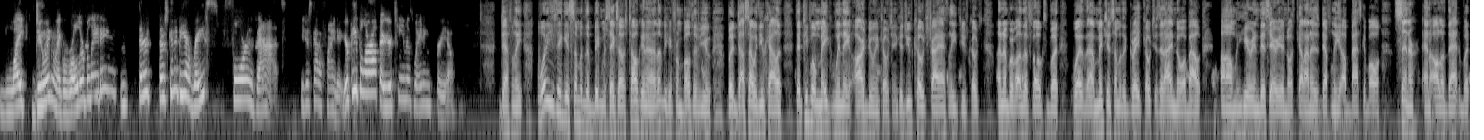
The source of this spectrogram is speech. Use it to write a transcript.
like doing, like rollerblading, there there's going to be a race for that. You just got to find it. Your people are out there. Your team is waiting for you definitely. What do you think is some of the big mistakes? I was talking, and I'd love to hear from both of you, but I'll start with you, Khaled, that people make when they are doing coaching. Because you've coached triathletes, you've coached a number of other folks, but what I mentioned some of the great coaches that I know about um, here in this area, North Carolina is definitely a basketball center and all of that. But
